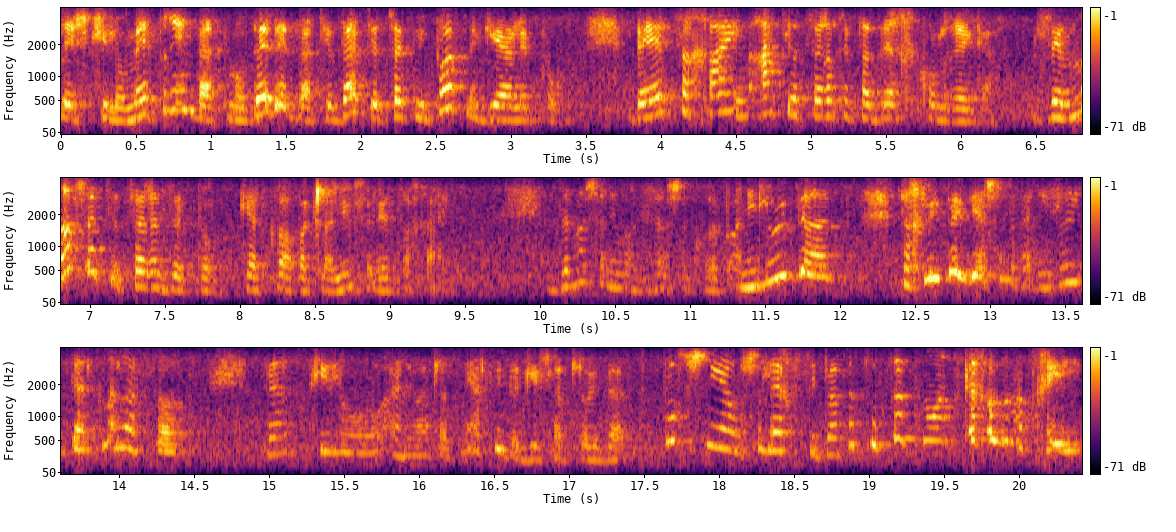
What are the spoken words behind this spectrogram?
ויש קילומטרים, ואת מודדת ואת יודעת, יוצאת מפה, את מגיעה לפה. בעץ החיים את יוצרת את הדרך כל רגע. ומה שאת יוצרת זה טוב, כי את כבר בכללים של עץ החיים. זה מה שאני מרגישה שקורה פה. אני לא יודעת, תכלית הידיעה שלי, ואני לא יודעת מה לעשות. ואז כאילו, אני אומרת לעצמי, אל תדאגי שאת לא יודעת. תוך שנייה הוא שולח סיבה עושה תנועה, ככה זה מתחיל.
